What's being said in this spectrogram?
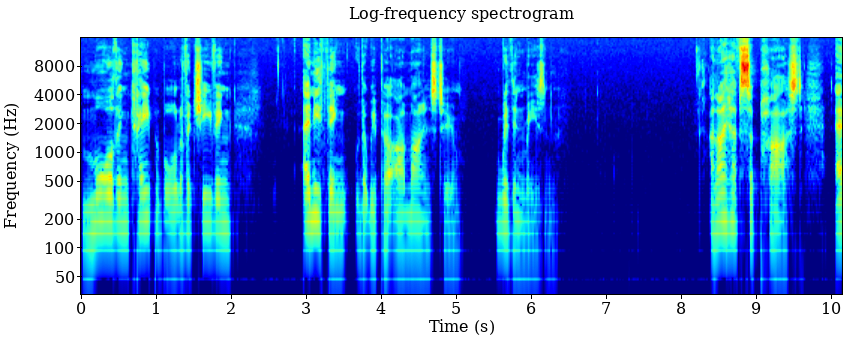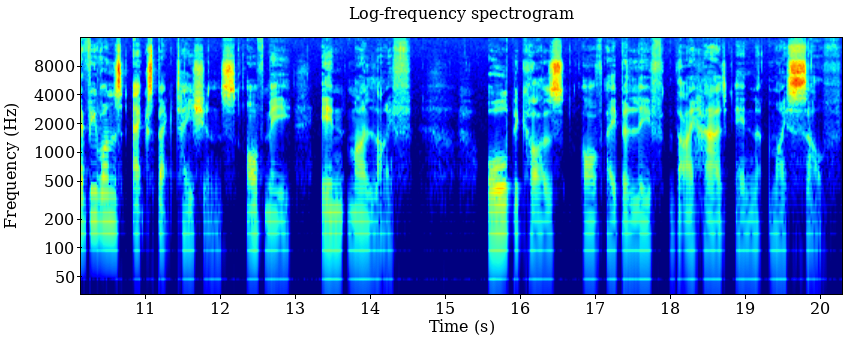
more than capable of achieving anything that we put our minds to within reason. And I have surpassed everyone's expectations of me in my life, all because of a belief that I had in myself.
